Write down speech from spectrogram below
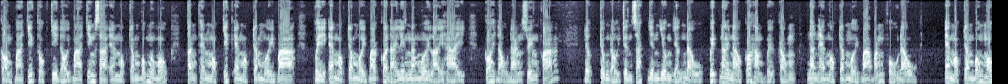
còn 3 chiếc thuộc chi đội 3 chiến xa M141, tăng thêm một chiếc M113, vì M113 có đại liên 50 lợi hại, có đầu đạn xuyên phá, được trung đội trinh sát dinh dương dẫn đầu, biết nơi nào có hầm biệt Cộng, nên M113 bắn phủ đầu. M141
